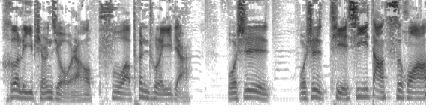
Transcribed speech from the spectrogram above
喝了一瓶酒，然后噗啊喷出来一点我是我是铁西大呲花，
